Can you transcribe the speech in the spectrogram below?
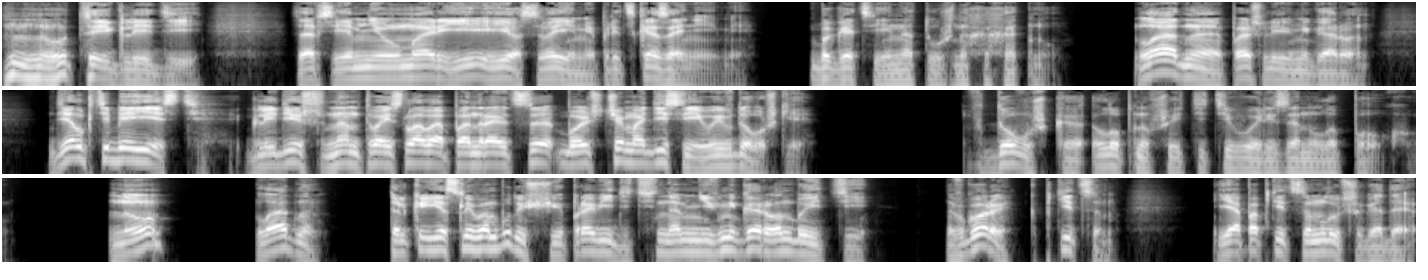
«Ну ты гляди, совсем не умори ее своими предсказаниями!» Богатей натужно хохотнул. «Ладно, пошли в Мегарон. Дел к тебе есть. Глядишь, нам твои слова понравятся больше, чем Одиссеевой вдовушке». Вдовушка, лопнувшая тетивой, резанула по уху. «Ну, ладно. Только если вам будущее провидеть, нам не в Мегарон бы идти. В горы, к птицам. Я по птицам лучше гадаю».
